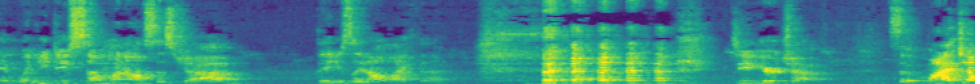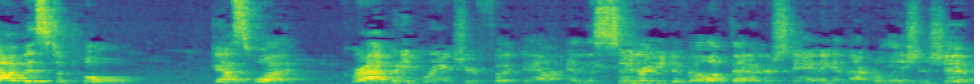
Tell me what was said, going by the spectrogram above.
And when you do someone else's job, they usually don't like that. do your job. So my job is to pull. Guess what? Gravity brings your foot down. And the sooner you develop that understanding and that relationship,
